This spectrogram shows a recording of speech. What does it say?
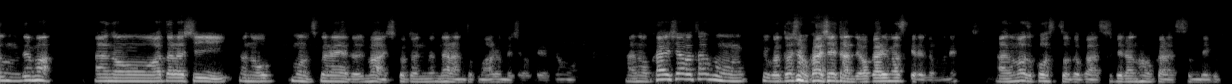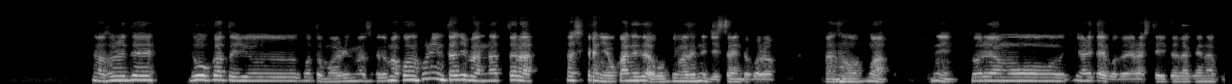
うんで、まあ、あの、新しい、あの、もの作らないと、まあ、仕事にならんとこもあるんでしょうけれども、あの、会社は多分、というか、どうしても会社いたんで分かりますけれどもね、あの、まずコストとか、そちらの方から進んでいくと。だからそれで、どうかということもありますけど、まあ、この不利の立場になったら、確かにお金では動きませんね、実際のところ。あの、まあ、ね、それはもう、やりたいことをやらせていただけなく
